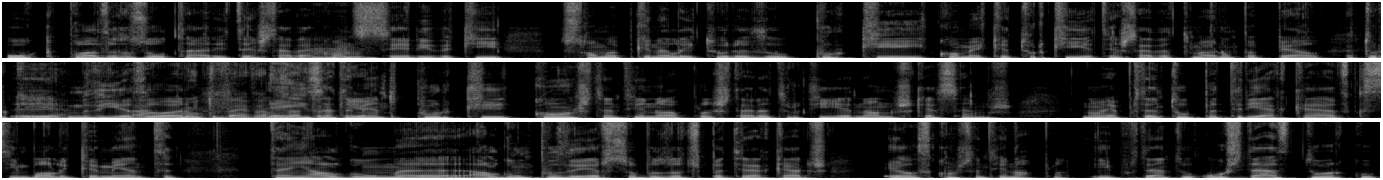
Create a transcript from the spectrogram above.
O que pode resultar, e tem estado a uhum. acontecer, uhum. e daqui só uma pequena leitura do porquê e como é que a Turquia tem estado a tomar um papel uh, mediador, ah, muito bem, vamos é exatamente porque Constantinopla está na Turquia, não nos esqueçamos. Não é? Portanto, o patriarcado que simbolicamente tem alguma, algum poder sobre os outros patriarcados é o de Constantinopla. E, portanto, o Estado turco,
